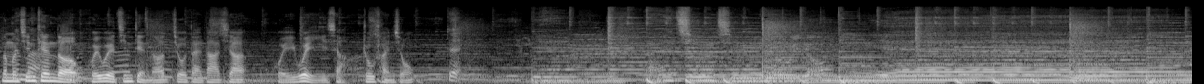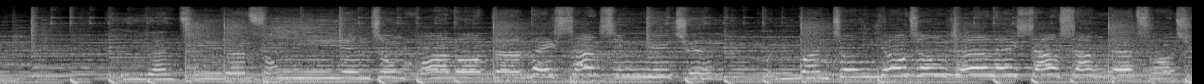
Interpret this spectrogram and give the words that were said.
那么今天的嗯回味经典呢，就带大家回味一下周传雄。对，爱情进入永夜。依然记得从你眼中滑落的泪，伤心欲绝。混乱中有种热泪烧伤的错觉，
